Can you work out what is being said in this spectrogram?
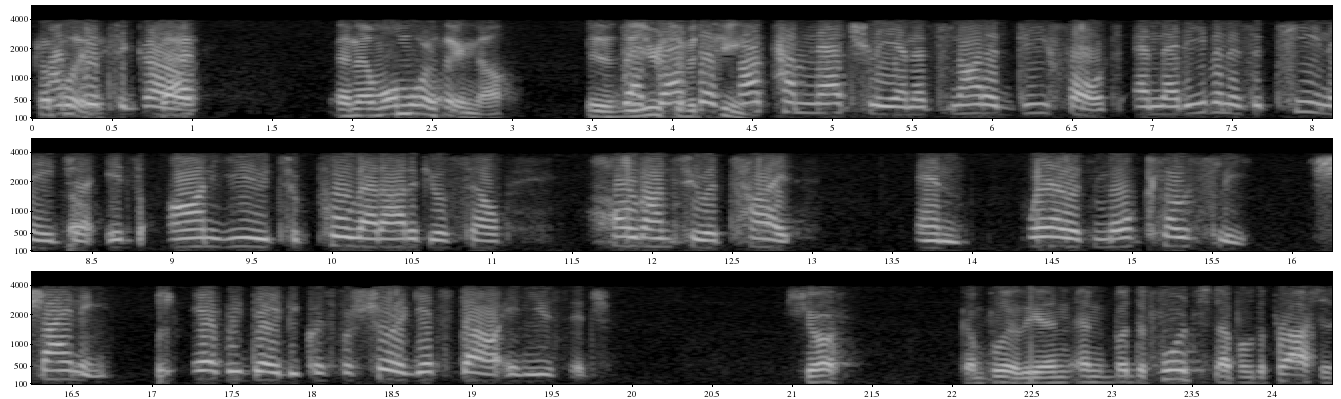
Completely. I'm good to go. That- and then one more thing though is the that use that of a team. That does not come naturally and it's not a default and that even as a teenager it's on you to pull that out of yourself hold on to it tight and wear it more closely shining every day because for sure it gets dull in usage Sure, completely. And and but the fourth step of the process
